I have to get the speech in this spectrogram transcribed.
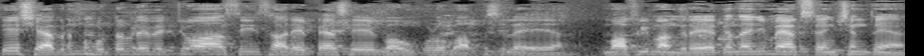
ਤੇ ਸ਼ੈਬਰਨ ਹੋਟਲ ਦੇ ਵਿੱਚੋਂ ਆ ਅਸੀਂ ਸਾਰੇ ਪੈਸੇ ਬਾਊ ਕੋਲੋਂ ਵਾਪਸ ਲਏ ਆ ਮਾਫੀ ਮੰਗ ਰਹੇ ਆ ਕਹਿੰਦਾ ਜੀ ਮੈਂ ਐਕਸਟੈਂਸ਼ਨ ਤੇ ਆ।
